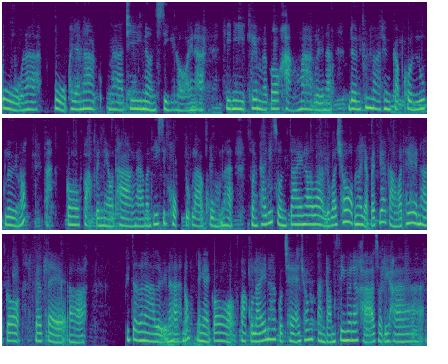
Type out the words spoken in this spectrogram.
ปู่นะคะ ปู่พญานาคนะคะที่เนินสี่ร้อยนะคะ ที่นี่เข้มแล้วก็ขังมากเลยนะ เดินขึ้นมาถึงกับคนลุกเลยเนาะอะก็ฝากเป็นแนวทางนะวันที่ 16 ตุลาคมนะคะส่วนใครที่สนใจนะว่า หรือว่าชอบนะอยากไปเที่ยวต่างประเทศนะคะก็แล้วแต่อ่า พิจารณาเลยนะคะเนาะยังไงก็ฝากกดไลค์นะคะ กดแชร์ช่องกัปตันดัมซิงด้วยนะคะ สวัสดีค่ะ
